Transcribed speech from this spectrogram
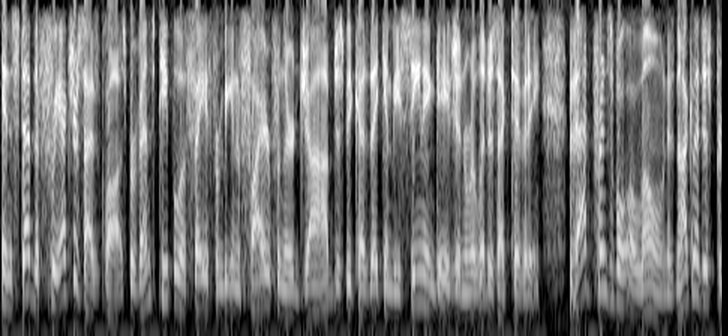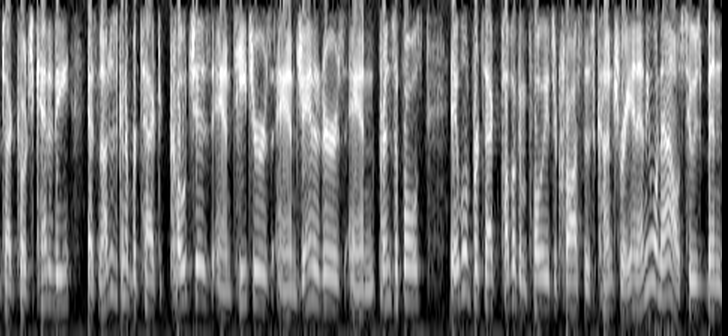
Instead, the Free Exercise Clause prevents people of faith from being fired from their job just because they can be seen engaged in religious activity. That principle alone is not going to just protect Coach Kennedy, it's not just going to protect coaches and teachers and janitors and principals. It will protect public employees across this country and anyone else who's been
